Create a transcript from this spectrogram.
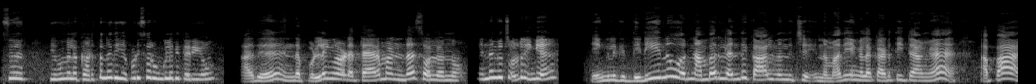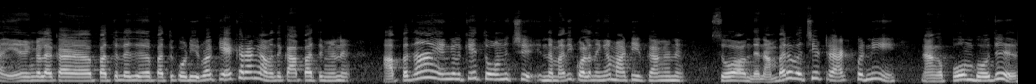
சார் இவங்களை கடத்தினது எப்படி சார் உங்களுக்கு தெரியும்? அது இந்த பிள்ளைங்களோட திறமைன்னு தான் சொல்லணும். என்னங்க சொல்றீங்க? எங்களுக்கு திடீர்னு ஒரு நம்பர்ல இருந்து கால் வந்துச்சு. இந்த மாதிரி எங்களை கடத்திட்டாங்க. அப்பா எங்களை க பத்து லட்ச- பத்து கோடி ரூபாய் கேட்குறாங்க வந்து காப்பாத்துங்கன்னு. அப்பதான் எங்களுக்கே தோணுச்சு. இந்த மாதிரி குழந்தைங்க மாட்டியிருக்காங்கன்னு. ஸோ அந்த நம்பரை வச்சு ட்ராக் பண்ணி நாங்கள் போகும்போது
